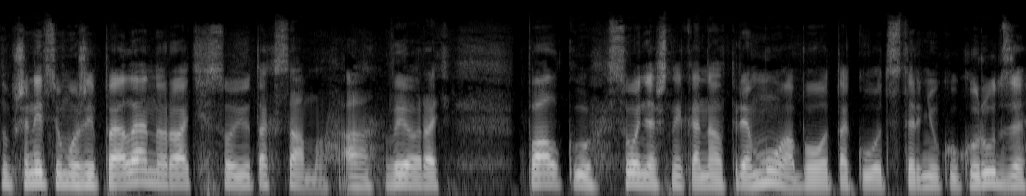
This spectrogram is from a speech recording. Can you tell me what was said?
Ну, пшеницю може і ПЛН орати, сою так само. А виорати палку соняшника навпряму або таку от стерню кукурудзи,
